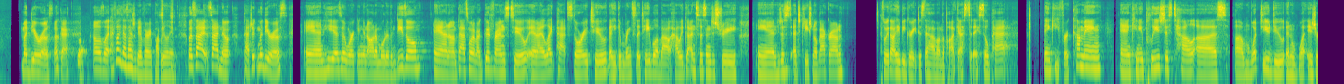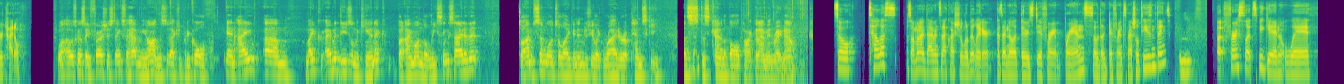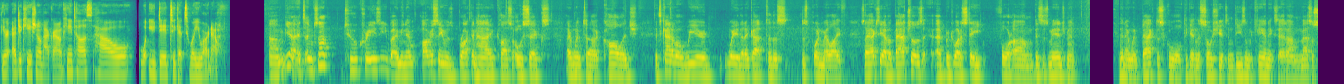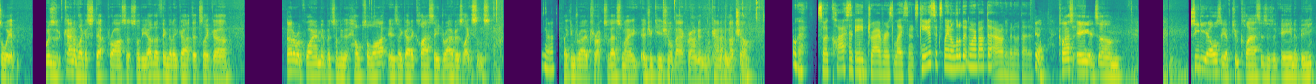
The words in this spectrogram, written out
Medeiros. Okay. I was like, I feel like that's actually a very popular name. But side side note, Patrick Medeiros, and he has been working in automotive and diesel. And um, Pat's one of our good friends too. And I like Pat's story too that he can bring to the table about how he got into this industry and just his educational background. So we thought he'd be great just to have on the podcast today. So Pat, thank you for coming. And can you please just tell us um, what do you do and what is your title? Well, I was going to say first, just thanks for having me on. This is actually pretty cool. And I, um, Mike, I'm a diesel mechanic, but I'm on the leasing side of it. So I'm similar to like an industry like Ryder or Penske. That's okay. just kind of the ballpark that I'm in right now. So tell us. So I'm going to dive into that question a little bit later because I know that there's different brands, so like different specialties and things. Mm-hmm. But first, let's begin with your educational background. Can you tell us how what you did to get to where you are now? Um, yeah, it's it's not too crazy, but I mean, I, obviously it was Brockton High, class of 06. I went to college. It's kind of a weird way that I got to this this point in my life. So I actually have a bachelor's at Bridgewater State for um, business management. Then I went back to school to get an associate's in diesel mechanics at um, Massasoit. It was kind of like a step process. So the other thing that I got that's like a not a requirement, but something that helps a lot is I got a Class A driver's license. Yeah. I can drive trucks. So that's my educational background in kind of a nutshell. Okay. So a Class A driver's license. Can you just explain a little bit more about that? I don't even know what that is. Yeah. Class A, it's um CDLs, they have two classes, there's an A and a B.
